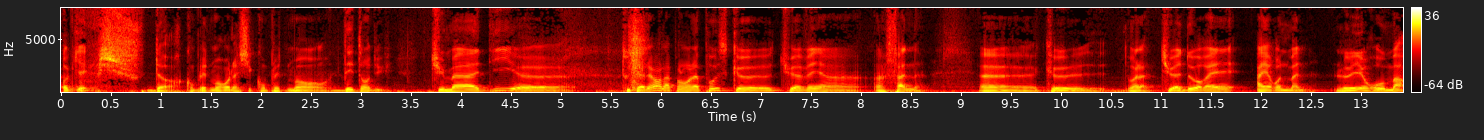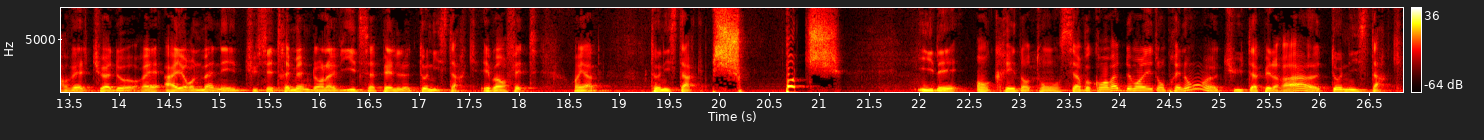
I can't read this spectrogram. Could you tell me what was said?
Ok, Chut, dors, complètement relâché, complètement détendu. Tu m'as dit euh, tout à l'heure, là, pendant la pause, que tu avais un, fan, euh, que voilà, tu adorais Iron Man, le héros Marvel, tu adorais Iron Man, et tu sais très bien que dans la vie, il s'appelle Tony Stark. Et ben en fait, regarde, Tony Stark, il est ancré dans ton cerveau. Quand on va te demander ton prénom, euh, tu t'appelleras euh, Tony Stark.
